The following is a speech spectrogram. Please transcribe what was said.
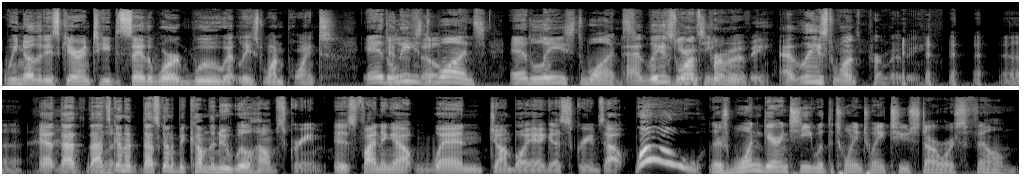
we know that he's guaranteed to say the word "woo" at least one point. At the least once. At least once. At least Guaranteed. once per movie. At least once per movie. yeah, that that's it. gonna that's gonna become the new Wilhelm scream. Is finding out when John Boyega screams out "Woo!" There's one guarantee with the 2022 Star Wars film.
